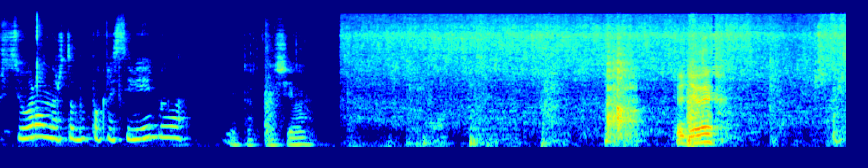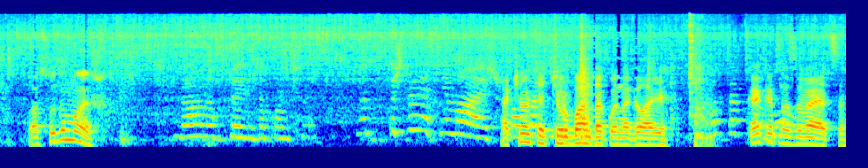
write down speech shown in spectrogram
все равно, чтобы покрасивее было. И так красиво. Что делаешь? Посуду моешь? Да, у нас стоит закончилось. Ну, ты что меня снимаешь? А что у тебя тюрбан такой на голове? Вот такой Как это голову- называется?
